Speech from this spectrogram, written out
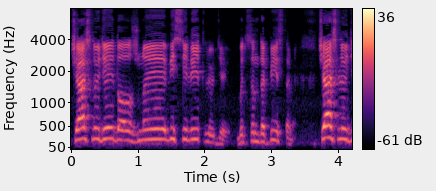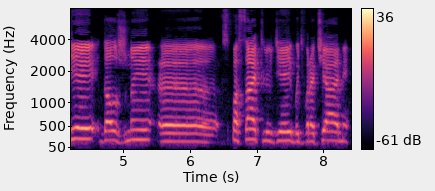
Часть людей должны веселить людей, быть стендапистами. Часть людей должны э, спасать людей, быть врачами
